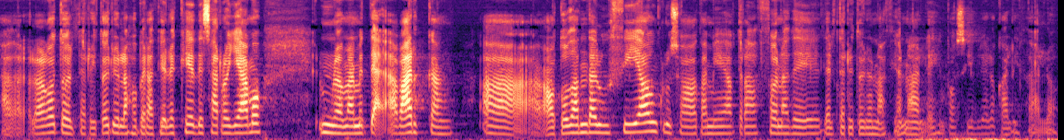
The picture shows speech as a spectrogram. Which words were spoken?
a lo largo de todo el territorio. Las operaciones que desarrollamos normalmente abarcan a, a, toda Andalucía o incluso a, también a otras zonas de, del territorio nacional. Es imposible localizarlo.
